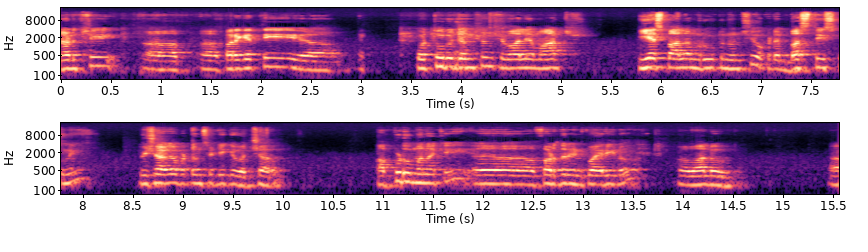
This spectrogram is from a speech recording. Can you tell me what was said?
నడిచి పరిగెత్తి కొత్తూరు జంక్షన్ శివాలయం మార్చ్ పిఎస్ పాలెం రూట్ నుంచి ఒకటి బస్ తీసుకుని విశాఖపట్నం సిటీకి వచ్చారు. అప్పుడు మనకి ఫర్దర్ ఎంక్వైరీలో వాళ్ళు ఆ,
